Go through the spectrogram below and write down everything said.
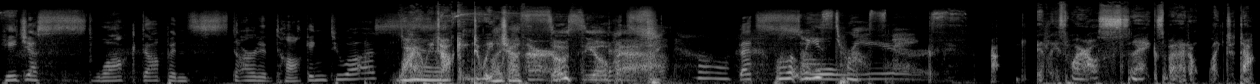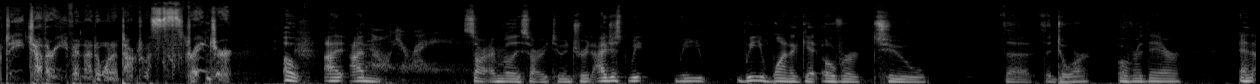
he just walked up and started talking to us. Why are we talking to each a other? Sociopath. Oh. That's Well, at so least we're all weird. snakes. At least we're all snakes, but I don't like to talk to each other even. I don't want to talk to a stranger. Oh, I, I'm Oh, you're right. Sorry. I'm really sorry to intrude. I just we we we want to get over to the the door over there, and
